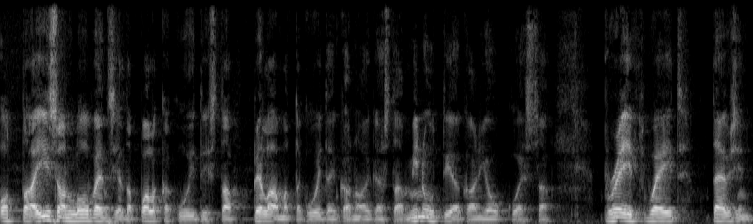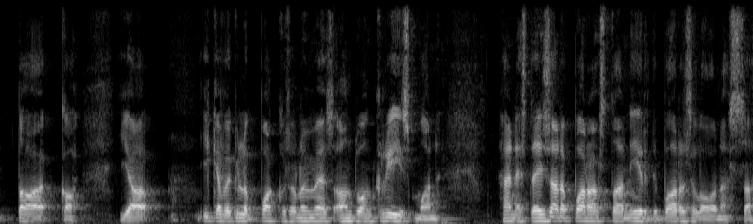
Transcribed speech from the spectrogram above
ottaa ison loven sieltä palkkakuitista pelaamatta kuitenkaan oikeastaan minuuttiakaan joukkueessa. Braithwaite täysin taakka ja ikävä kyllä pakko sanoa myös Antoine Griezmann. Hänestä ei saada parastaan irti Barcelonassa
